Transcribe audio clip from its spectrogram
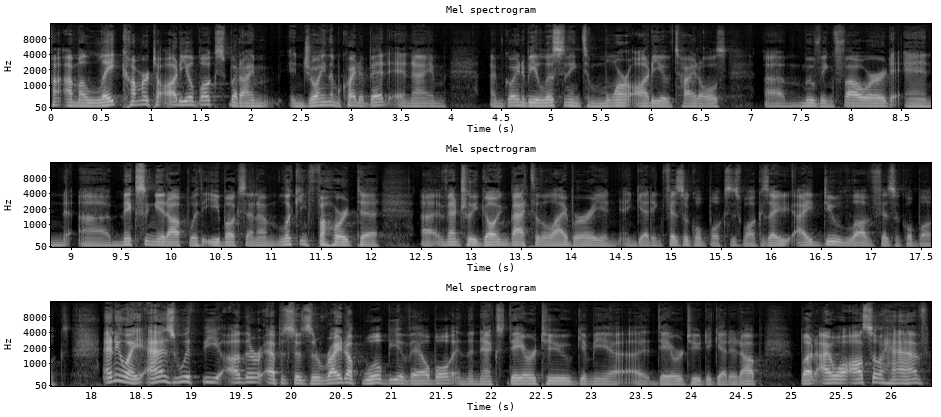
I'm a late comer to audiobooks, but I'm enjoying them quite a bit, and I'm I'm going to be listening to more audio titles uh, moving forward and uh, mixing it up with ebooks. And I'm looking forward to uh, eventually going back to the library and, and getting physical books as well, because I, I do love physical books. Anyway, as with the other episodes, the write up will be available in the next day or two. Give me a, a day or two to get it up. But I will also have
